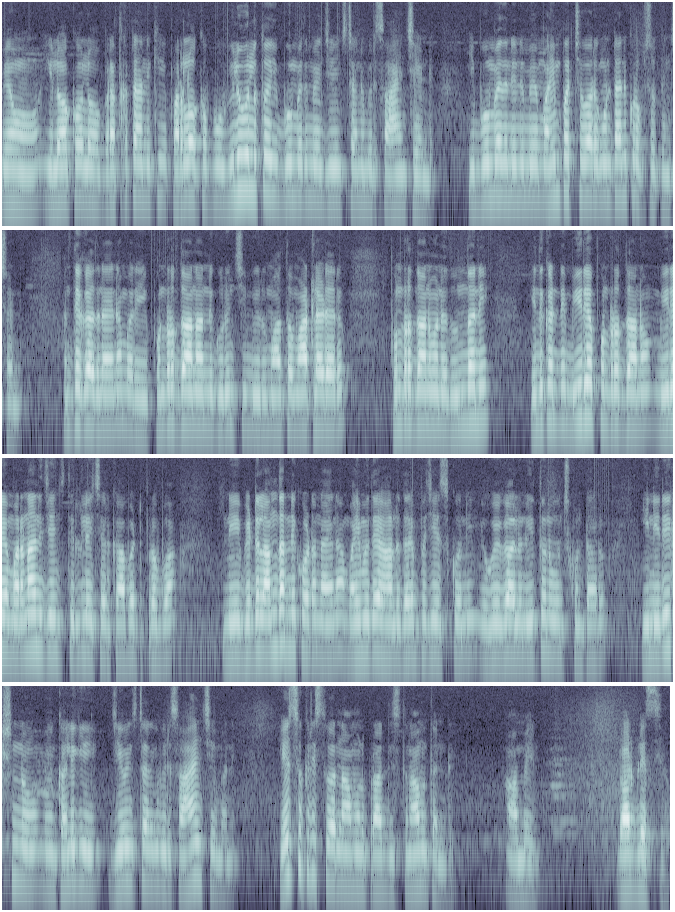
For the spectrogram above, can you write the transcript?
మేము ఈ లోకంలో బ్రతకటానికి పరలోకపు విలువలతో ఈ భూమి మీద మేము జీవించడానికి మీరు సహాయం చేయండి. ఈ భూమి మీద నేను మేము మహింపరిచేవారు ఉండటానికి కృప చూపించండి. అంతేకాదు నాయన మరి పునరుద్ధానాన్ని గురించి మీరు మాతో మాట్లాడారు. పునరుద్ధానం అనేది ఉందని ఎందుకంటే మీరే పునరుద్ధానం మీరే మరణాన్ని జయించి తిరిగి లేచారు కాబట్టి ప్రభా నీ బిడ్డలందరినీ కూడా నాయన మహిమదేహాలు ధరింపజేసుకొని యుగయుగాలు నీతోనే ఉంచుకుంటారు. ఈ నిరీక్షణను మేము కలిగి జీవించడానికి మీరు సహాయం చేయమని యేసుక్రీస్తు వారి నామను ప్రార్థిస్తున్నాము తండ్రి. ఆమెన్. God bless you.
